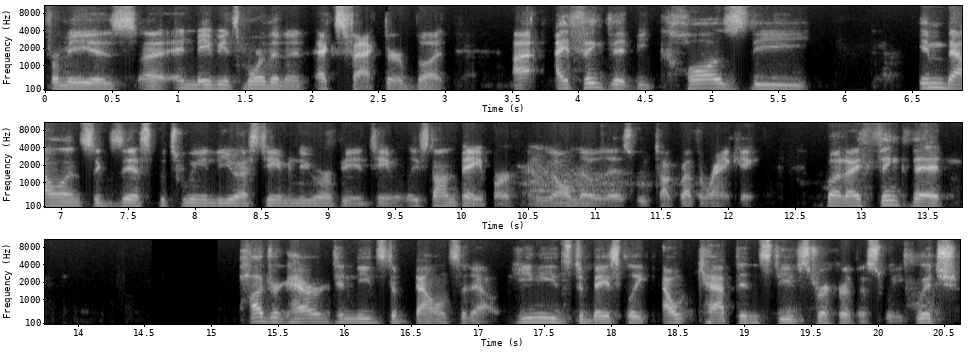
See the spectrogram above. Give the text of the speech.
for me, is uh, and maybe it's more than an X factor, but I, I think that because the imbalance exists between the U.S. team and the European team, at least on paper, and we all know this. We've talked about the ranking, but I think that Padraig Harrington needs to balance it out. He needs to basically out captain Steve Stricker this week, which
